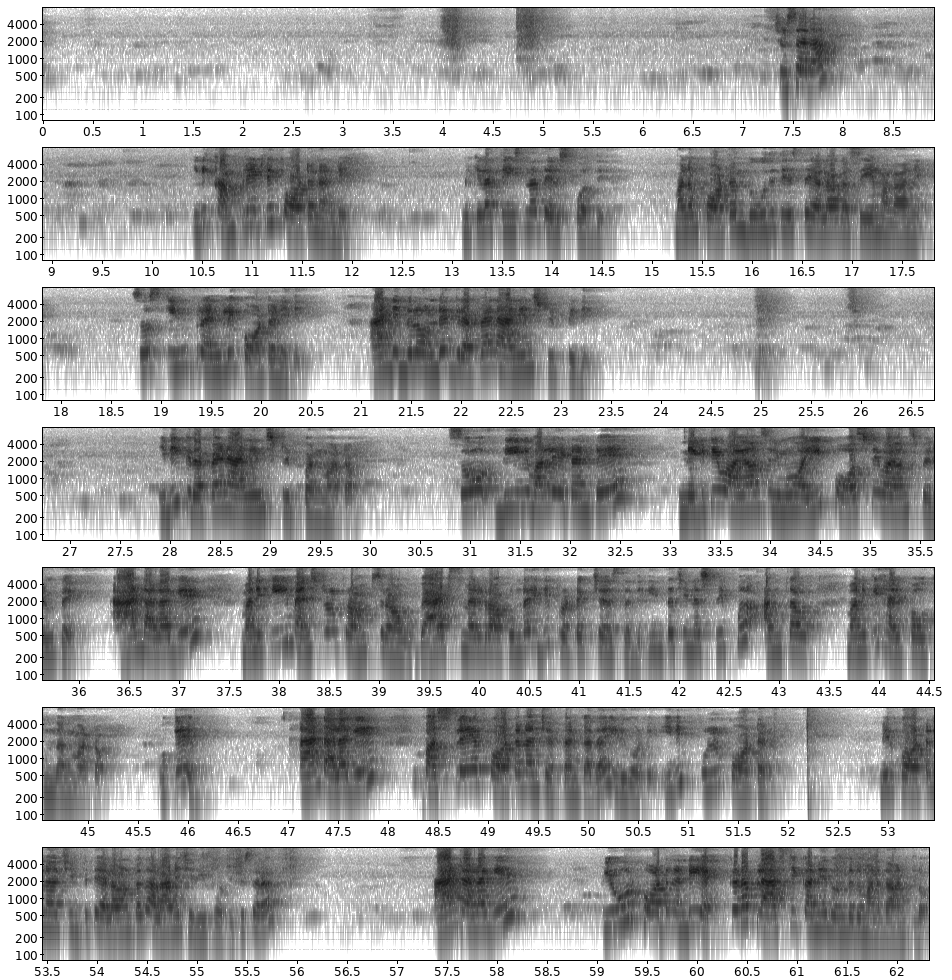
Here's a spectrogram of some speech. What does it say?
చూసారా? ఇది కంప్లీట్లీ కాటన్ అండి. మీకు ఇలా తీసినా తెలిసిపోద్ది. మనం కాటన్ దూది తీస్తే ఎలాగా సేమ్ అలానే. సో స్కిన్ ఫ్రెండ్లీ కాటన్ ఇది. అండ్ ఇందులో ఉండే గ్రఫైన్ యానియన్ స్ట్రిప్ ఇది. ఇది గ్రఫైన్ యానియన్ స్ట్రిప్ అన్నమాట. సో దీనివల్ల ఏంటంటే నెగిటివ్ అయాన్స్ రిమూవ్ అయ్యి పాజిటివ్ అయాన్స్ పెరుగుతాయి. అండ్ అలాగే మనకి మెన్స్ట్రల్ క్రంప్స్ రావు. బ్యాడ్ స్మెల్ రాకుండా ఇది ప్రొటెక్ట్ చేస్తుంది. ఇంత చిన్న స్ట్రిప్ అంత మనకి హెల్ప్ అవుతుంది అనమాట ఓకే అండ్ అలాగే ఫస్ట్ లేయర్ కాటన్ అని చెప్పాను కదా ఇదిగోండి. ఇది ఫుల్ కాటన్ మీరు కాటన్ చింపితే ఎలా ఉంటుందో అలానే చిరిగిపోద్ది. చూసారా? అండ్ అలాగే ప్యూర్ కాటన్ అండి ఎక్కడ ప్లాస్టిక్ అనేది ఉండదు మన దాంట్లో.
